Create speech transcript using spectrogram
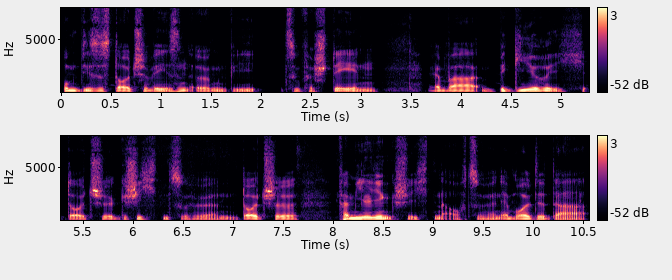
um dieses deutsche Wesen irgendwie zu verstehen. Er war begierig, deutsche Geschichten zu hören, deutsche Familiengeschichten auch zu hören. Er wollte da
